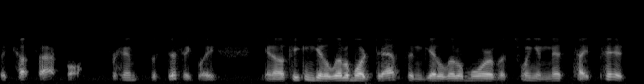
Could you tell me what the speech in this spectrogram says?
the cut fastball for him specifically. You know, if he can get a little more depth and get a little more of a swing and miss type pitch,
